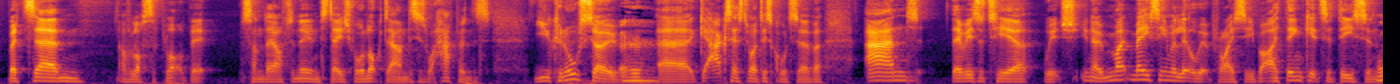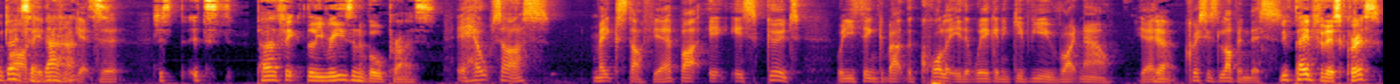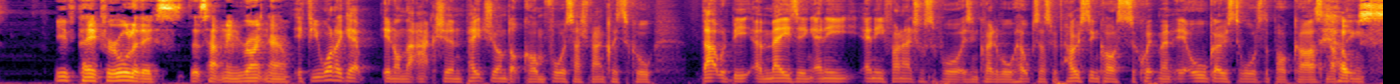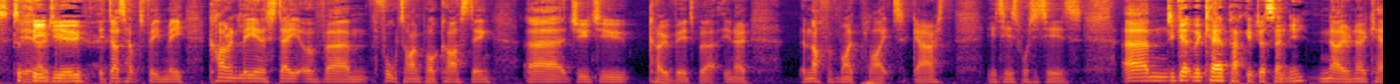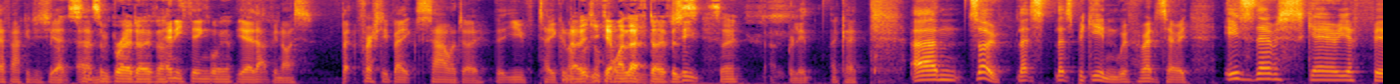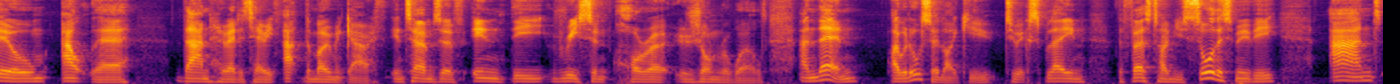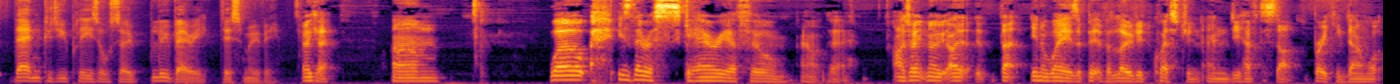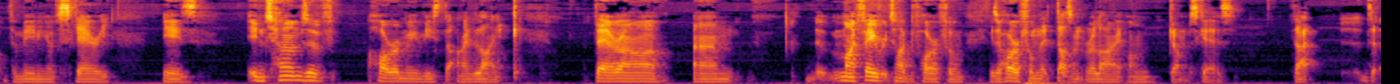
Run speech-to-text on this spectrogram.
but um, I've lost the plot a bit. Sunday afternoon, stage four lockdown. This is what happens. You can also uh, get access to our Discord server, and there is a tier which you know might, may seem a little bit pricey, but I think it's a decent. Well, don't say that. Get to Just it's perfectly reasonable price. it helps us make stuff, yeah. But it, it's good when you think about the quality that we're going to give you right now. Yeah, Yeah. Chris is loving this. You've paid for this, Chris. You've paid for all of this that's happening right now. if you want to get in on that action, patreon.com forward slash fan critical. That would be amazing. Any any financial support is incredible. Helps us with hosting costs, equipment. It all goes towards the podcast. Nothing Helps to know, feed you. It does help to feed me. Currently in a state of um, full time podcasting uh, due to COVID, but you know, enough of my plight, Gareth. It is what it is. Um, Did you get the care package I sent you? no, no care packages yet. Sent Um, some bread over. anything yeah that'd be nice but freshly baked sourdough that you've taken No, up as a you get my leftovers. See- So brilliant okay um so let's let's begin with hereditary is there a scarier film out there than hereditary at the moment gareth in terms of in the recent horror genre world and then i would also like you to explain the first time you saw this movie and then could you please also blueberry this movie okay. Um. Well, is there a scarier film out there? I don't know. I, that, in a way, is a bit of a loaded question, and you have to start breaking down what the meaning of scary is. In terms of horror movies that I like, there are. Um, my favorite type of horror film is a horror film that doesn't rely on jump scares. That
